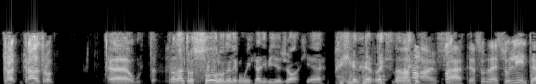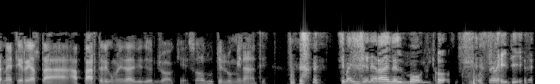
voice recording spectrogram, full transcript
Tra, tra l'altro, Uh, Tra l'altro solo nelle comunità di videogiochi, eh? perché nel resto... No, delle... no infatti, assolutamente. Sull'internet in realtà, a parte le comunità di videogiochi, sono tutti illuminati. sì, ma in generale nel mondo, potrei dire.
